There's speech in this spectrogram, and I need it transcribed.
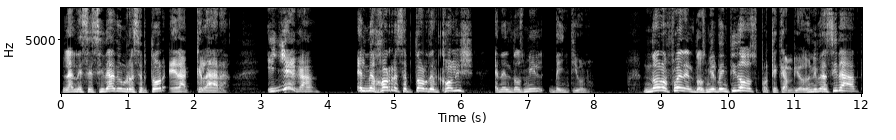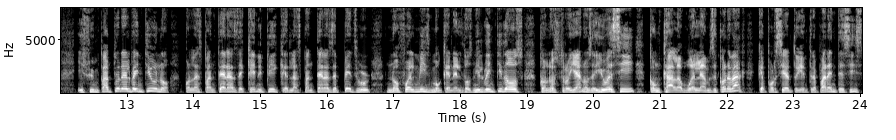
la necesidad de un receptor era clara. Y llega el mejor receptor del college en el 2021. No lo fue en el 2022 porque cambió de universidad y su impacto en el 21 con las Panteras de Kenny Pickett, las Panteras de Pittsburgh, no fue el mismo que en el 2022 con los Troyanos de USC, con Caleb Williams de quarterback, que por cierto, y entre paréntesis,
